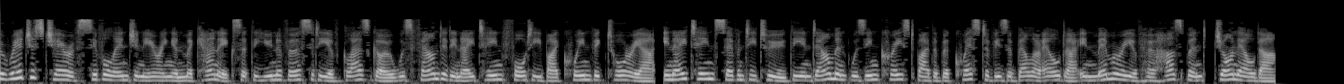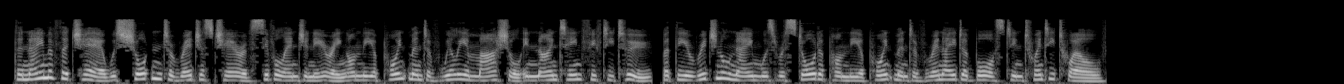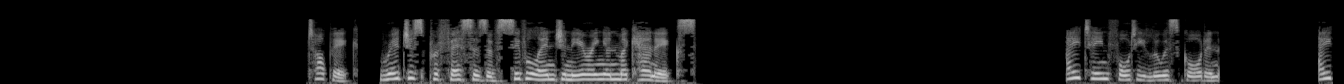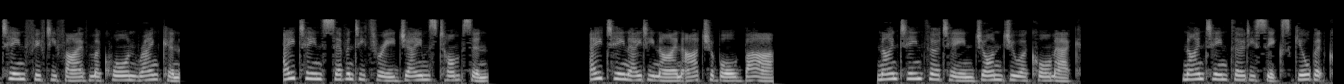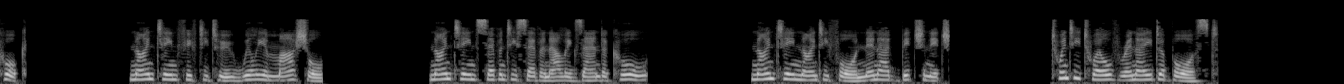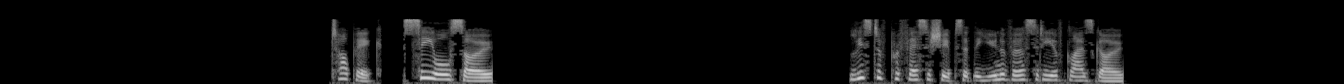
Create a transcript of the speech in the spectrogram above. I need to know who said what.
Speaker 1: The Regius Chair of Civil Engineering and Mechanics at the University of Glasgow was founded in 1840 by Queen Victoria. In 1872, the endowment was increased by the bequest of Isabella Elder in memory of her husband, John Elder. The name of the chair was shortened to Regius Chair of Civil Engineering on the appointment of William Marshall in 1952, but the original name was restored upon the appointment of René de Borst in 2012. Topic: Regius Professors of Civil Engineering and Mechanics. 1840 Lewis Gordon. 1855 Macquorn Rankine. 1873 James Thomson. 1889 Archibald Barr. 1913 John Dewar Cormack. 1936 Gilbert Cook. 1952 William Marshall 1977 Alexander Coull 1994 Nenad Bicanic 2012 René de Borst. Topic. See also. List of professorships at the University of Glasgow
